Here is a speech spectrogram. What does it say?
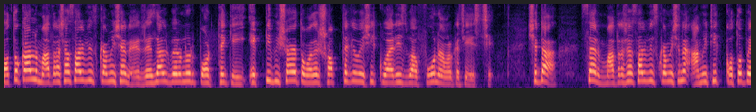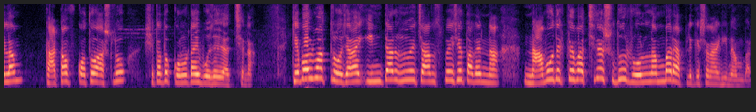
গতকাল মাদ্রাসা সার্ভিস কমিশনের রেজাল্ট বেরোনোর পর থেকেই একটি বিষয়ে তোমাদের সব থেকে বেশি কোয়ারিজ বা ফোন আমার কাছে এসছে। সেটা, স্যার, মাদ্রাসা সার্ভিস কমিশনে আমি ঠিক কত পেলাম? কাট অফ কত আসলো? সেটা তো কোনোটাই বোঝা যাচ্ছে না। কেবলমাত্র যারা ইন্টারভিউয়ে চান্স পেয়েছে তাদের না, নামও দেখতে পাচ্ছি না, শুধু roll number application ID number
